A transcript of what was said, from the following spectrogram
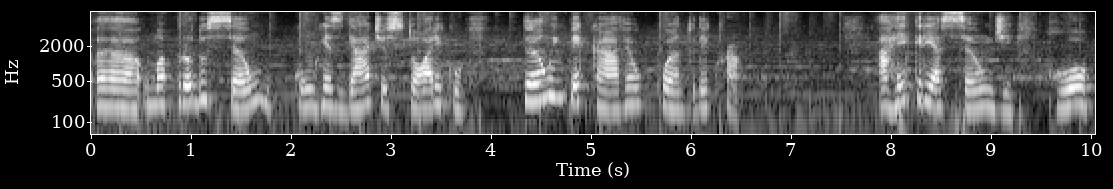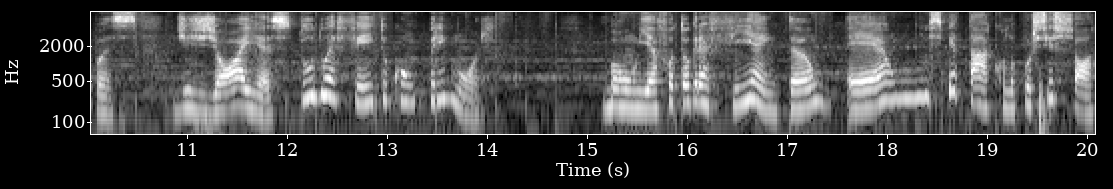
uh, uma produção com resgate histórico tão impecável quanto The Crown. A recriação de roupas, de joias, tudo é feito com primor. Bom, e a fotografia então é um espetáculo por si só.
